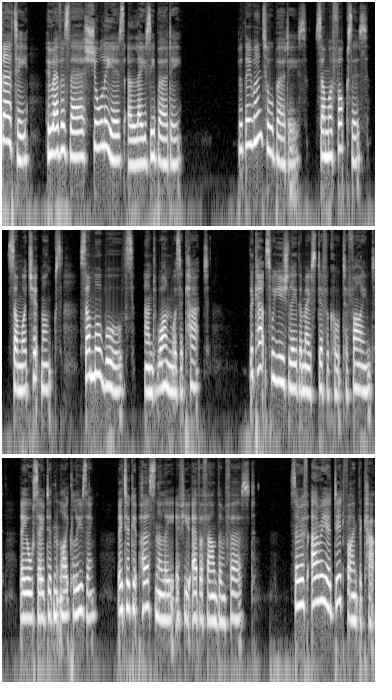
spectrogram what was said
30, whoever's there surely is a lazy birdie. But they weren't all birdies. Some were foxes, some were chipmunks, some were wolves, and one was a cat. The cats were usually the most difficult to find. They also didn't like losing. They took it personally if you ever found them first. So if Aria did find the cat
